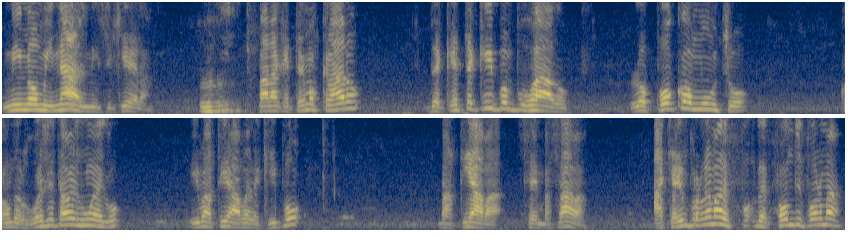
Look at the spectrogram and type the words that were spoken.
Ni nominal, ni siquiera. Para que estemos claros de que este equipo empujado, lo poco o mucho, cuando el juez estaba en juego y bateaba, el equipo bateaba, se envasaba. Aquí hay un problema de, fondo y forma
